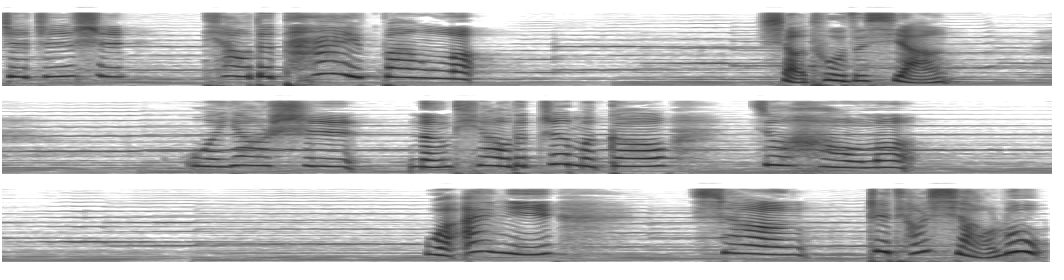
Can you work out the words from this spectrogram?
这真是。跳得太棒了，小兔子想：“我要是能跳得这么高就好了。”我爱你，像这条小路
